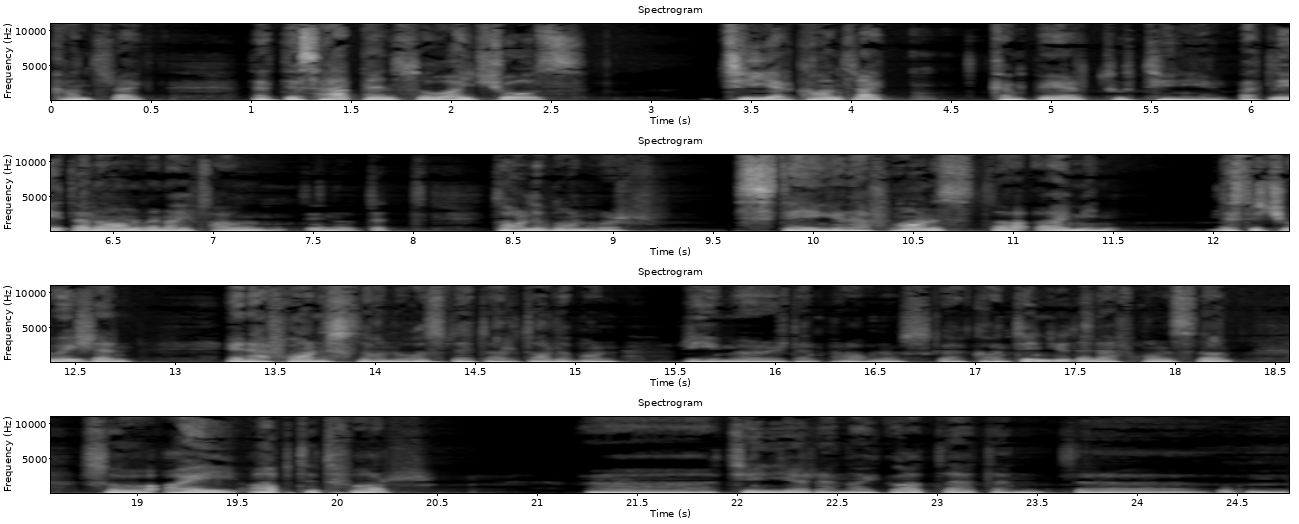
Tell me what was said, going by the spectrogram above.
contract that this happened. So I chose three-year contract compared to ten-year. But later on, when I found you know that Taliban were staying in Afghanistan, I mean the situation in Afghanistan was that our Taliban reemerged and problems uh, continued in Afghanistan. So I opted for uh, tenure and I got that. And uh, mm,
